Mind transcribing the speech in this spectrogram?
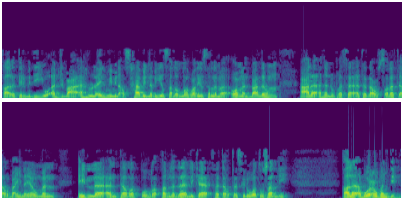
قال الترمذي أجمع أهل العلم من أصحاب النبي صلى الله عليه وسلم ومن بعدهم على أن النفساء تدع الصلاة أربعين يوما إلا أن ترى الطهر قبل ذلك فتغتسل وتصلي. قال أبو عبيد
